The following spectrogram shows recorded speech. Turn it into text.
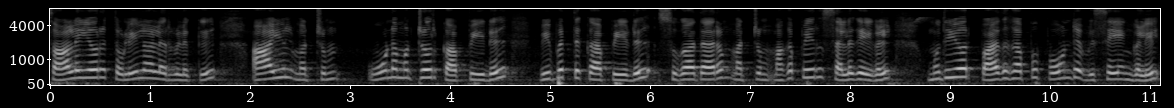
சாலையோர தொழிலாளர்களுக்கு ஆயுள் மற்றும் ஊனமுற்றோர் காப்பீடு விபத்து காப்பீடு சுகாதாரம் மற்றும் மகப்பேறு சலுகைகள் முதியோர் பாதுகாப்பு போன்ற விஷயங்களில்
